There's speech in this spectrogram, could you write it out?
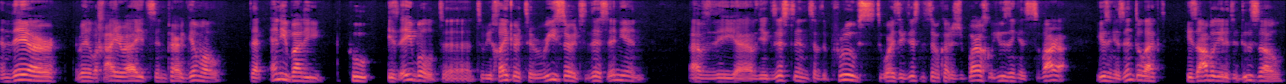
And there, Rabbeinu Bachai writes in Paragimel that anybody who is able to, to be chayker, to research this Indian, of the uh, of the existence of the proofs towards the existence of a Kadosh Baruch Hu using his svara, using his intellect, he's obligated to do so.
